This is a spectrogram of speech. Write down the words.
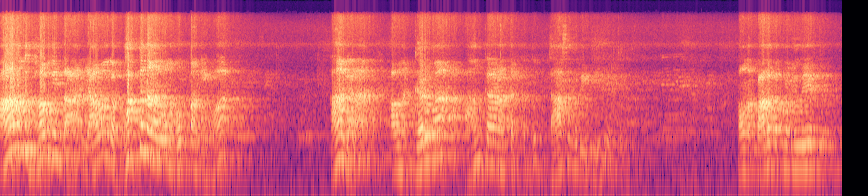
ಆ ಒಂದು ಭಾವದಿಂದ ಯಾವಾಗ ಭಕ್ತನಾದವನು ಹೋಗ್ತಾನೇನೋ, ಆಗ ಅವನ ಗರ್ವ, ಅಹಂಕಾರ ಅಂತಕ್ಕಂಥದ್ದು ದಾಸದ ರೀತಿಯಲ್ಲಿ ಇರ್ತದೆ. ಅವನ ಪಾದಪದ್ಮಗಳಲ್ಲೇ ಇರ್ತದೆ.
